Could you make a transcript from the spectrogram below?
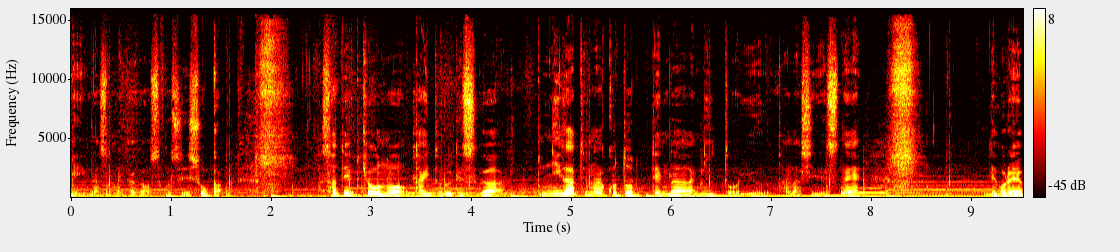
えー、皆様いかがお過ごしでしょうかさて今日のタイトルですが「苦手なことって何?」という話ですね。でこれ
